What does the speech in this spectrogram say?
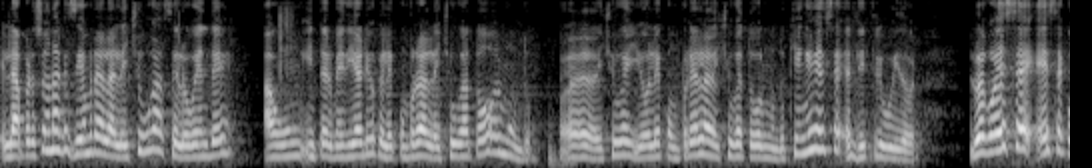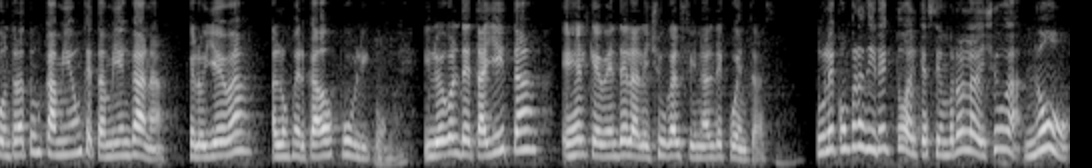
La persona que siembra la lechuga se lo vende a un intermediario que le compra la lechuga a todo el mundo. La lechuga y yo le compré la lechuga a todo el mundo. ¿Quién es ese? El distribuidor. Luego ese, ese contrata un camión que también gana, que lo lleva a los mercados públicos. Y luego el detallista es el que vende la lechuga al final de cuentas. ¿Tú le compras directo al que sembró la lechuga? No,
